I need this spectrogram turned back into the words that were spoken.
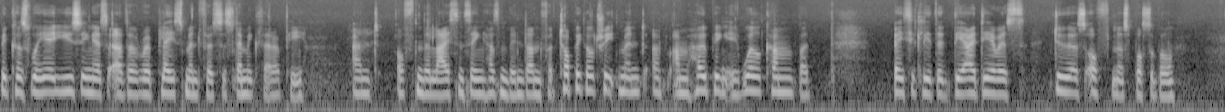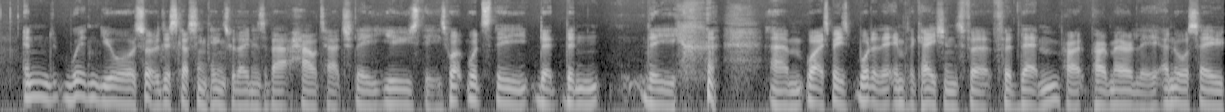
because we are using it as a replacement for systemic therapy. And often the licensing hasn't been done for topical treatment. I'm hoping it will come, but basically the, the idea is do as often as possible. And when you're sort of discussing things with owners about how to actually use these, what what's the the the, the um, well, I suppose what are the implications for, for them pri- primarily, and also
